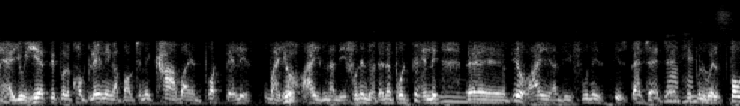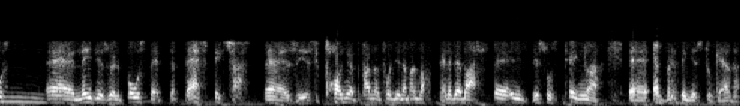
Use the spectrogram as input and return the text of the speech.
Uh, you hear people complaining about imikhaba and pot bellies uba yho hayi mna ndiyifuna indoda enepot belly. Um yho hayi andiyifuni is- isbudget and people will handles. post uh, ladies will post the, the best pictures um zixhonywe phana mfondini abantu bavele bebahle izisu zithenca uh, everything is together.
